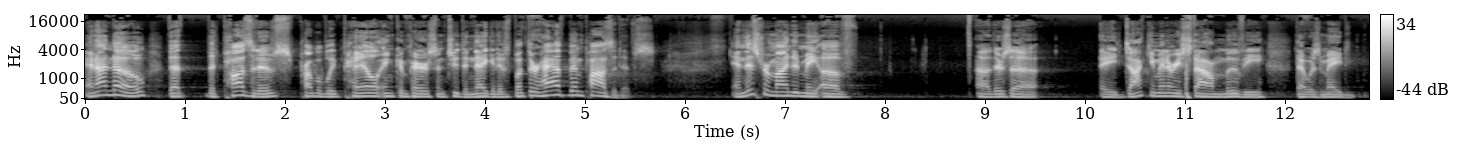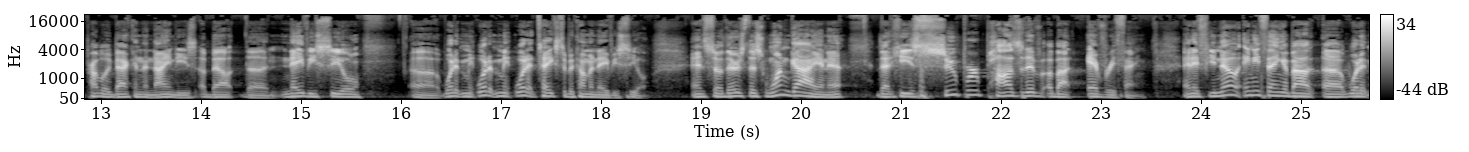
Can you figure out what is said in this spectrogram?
And I know that the positives probably pale in comparison to the negatives, but there have been positives. And this reminded me of uh, there's a, a documentary style movie that was made probably back in the 90s about the Navy SEAL. Uh, what, it, what, it, what it takes to become a Navy SEAL. And so there's this one guy in it that he's super positive about everything. And if you know anything about uh, what, it,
